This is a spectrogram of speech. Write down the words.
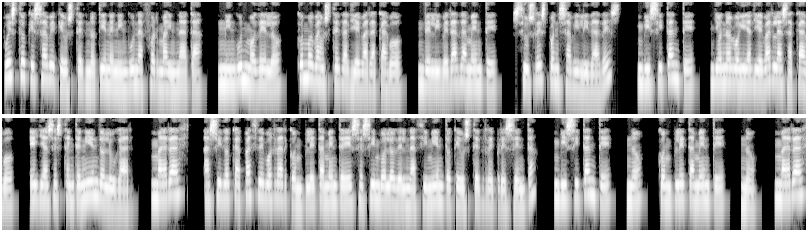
Puesto que sabe que usted no tiene ninguna forma innata, ningún modelo, ¿cómo va usted a llevar a cabo, deliberadamente, sus responsabilidades? Visitante, yo no voy a llevarlas a cabo, ellas están teniendo lugar. Maraj, ¿ha sido capaz de borrar completamente ese símbolo del nacimiento que usted representa? Visitante, no, completamente, no. Maraj,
